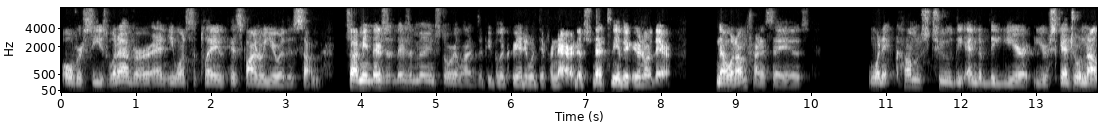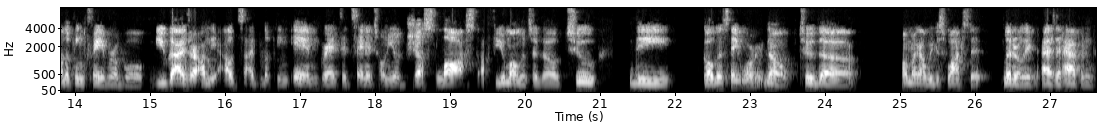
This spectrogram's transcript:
overseas, whatever, and he wants to play his final year with his son. So I mean, there's a, there's a million storylines that people are creating with different narratives. That's neither here nor there. Now, what I'm trying to say is, when it comes to the end of the year, your schedule not looking favorable, you guys are on the outside looking in. Granted, San Antonio just lost a few moments ago to the Golden State Warriors. No, to the. Oh my God, we just watched it literally as it happened.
